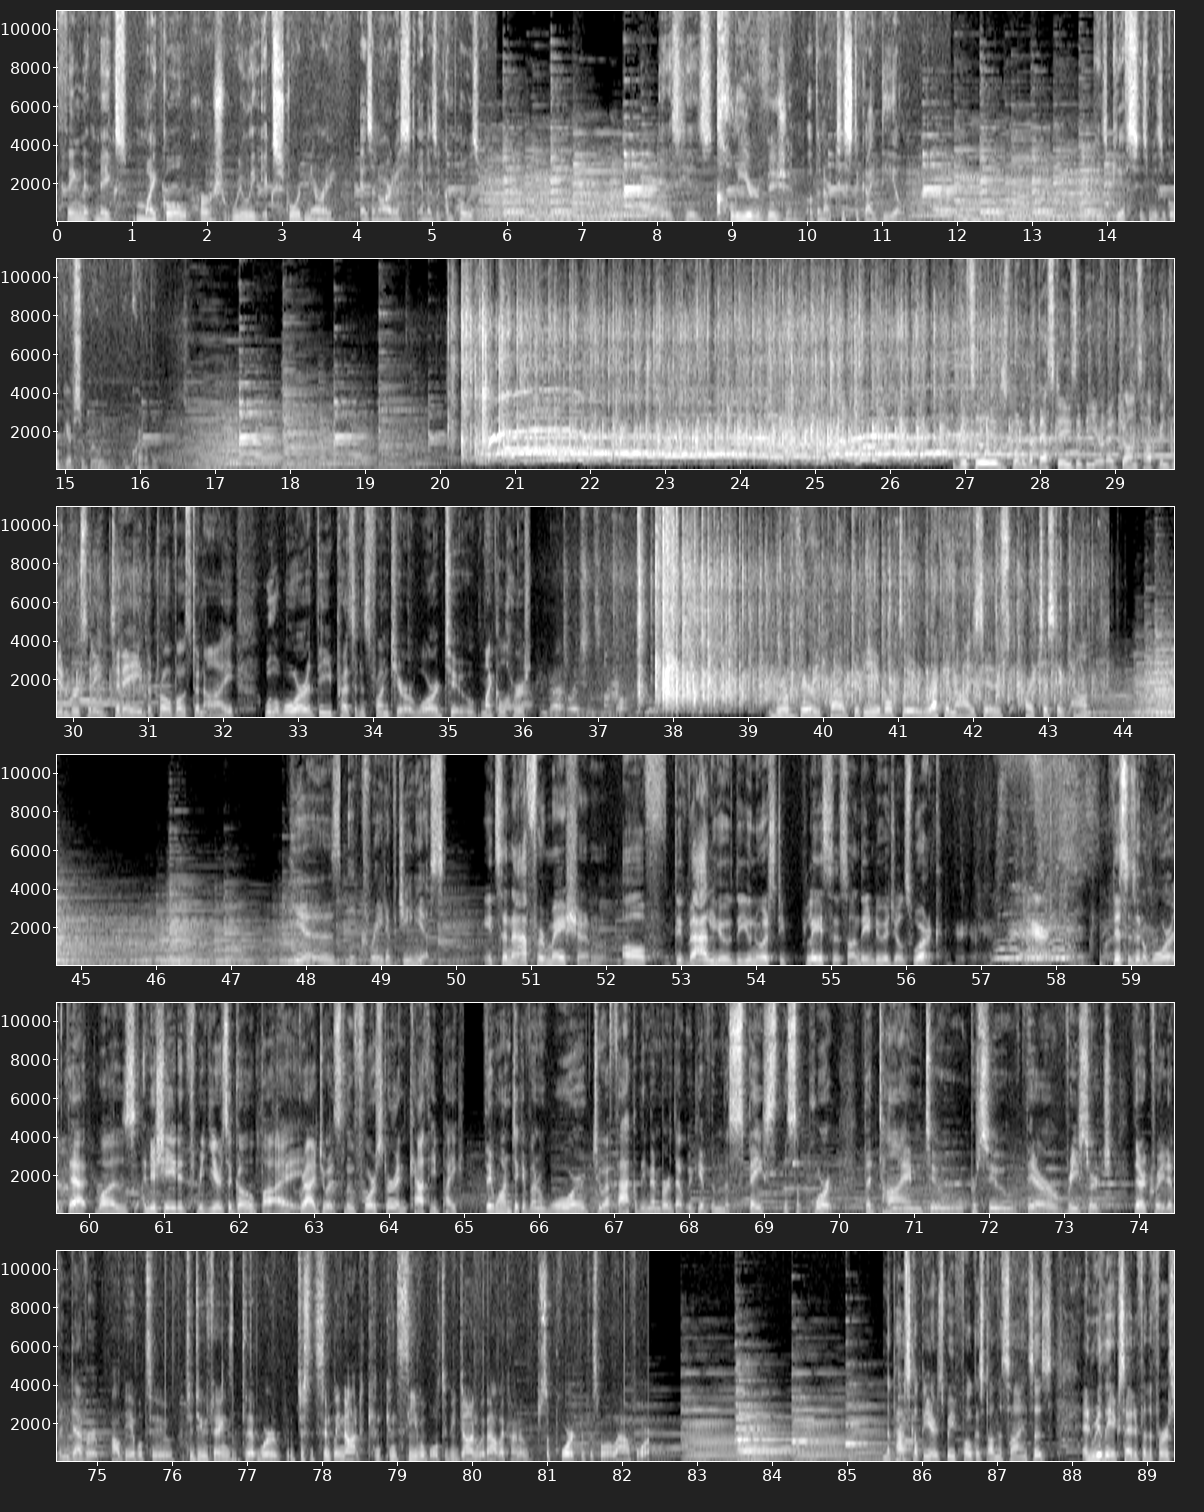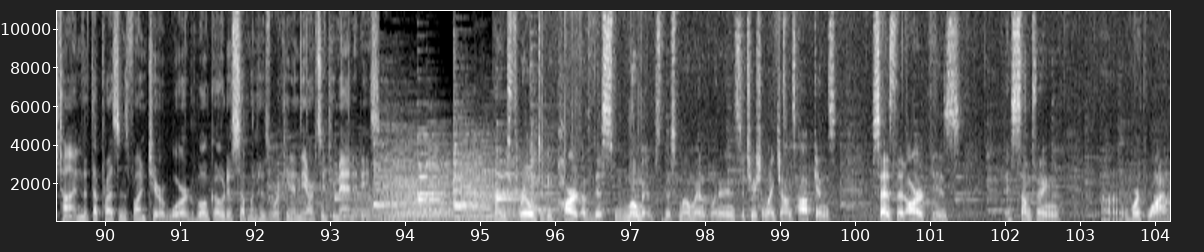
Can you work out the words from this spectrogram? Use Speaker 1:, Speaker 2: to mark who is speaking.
Speaker 1: thing that makes Michael Hersch really extraordinary as an artist and as a composer is his clear vision of an artistic ideal. His gifts, his musical gifts are really incredible.
Speaker 2: This is one of the best days of the year at Johns Hopkins University. Today, the Provost and I will award the President's Frontier Award to Michael Hersch. Congratulations, Michael. We're very proud to be able to recognize his artistic talent. He is a creative genius.
Speaker 3: It's an affirmation of the value the university places on the individual's work.
Speaker 2: This is an award that was initiated three years ago by graduates Lou Forster and Kathy Pike. They wanted to give an award to a faculty member that would give them the space, the support, the time to pursue their research, their creative endeavor.
Speaker 4: I'll be able to, to do things that were just simply not con conceivable to be done without the kind of support that this will allow for.
Speaker 2: In the past couple years, we've focused on the sciences and really excited for the first time that the President's Frontier Award will go to someone who's working in the arts and humanities.
Speaker 4: I'm thrilled to be part of this moment, this moment when an institution like Johns Hopkins says that art is, is something uh, worthwhile.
